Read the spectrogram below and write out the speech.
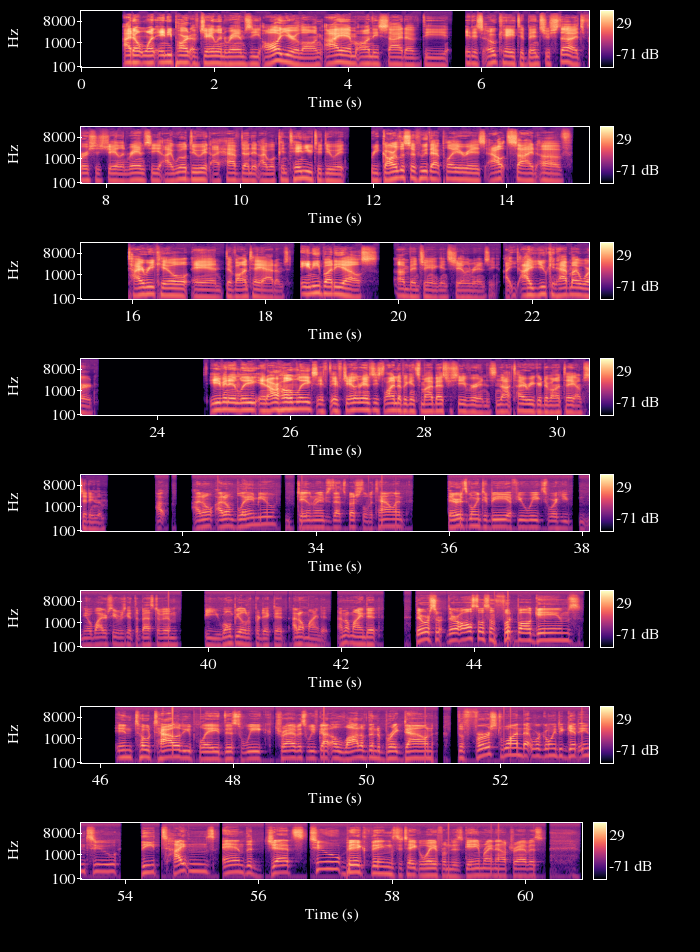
I don't want any part of Jalen Ramsey all year long. I am on the side of the it is okay to bench your studs versus Jalen Ramsey. I will do it. I have done it. I will continue to do it, regardless of who that player is outside of Tyreek Hill and Davante Adams. Anybody else, I'm benching against Jalen Ramsey. I, I, you can have my word. Even in league, in our home leagues, if if Jalen Ramsey's lined up against my best receiver and it's not Tyreek or Davante, I'm sitting them. I, I don't I don't blame you. Jalen Ramsey's that special of a talent. There is going to be a few weeks where he, you know, wide receivers get the best of him. You won't be able to predict it. I don't mind it. I don't mind it. There were there are also some football games in totality played this week. Travis, we've got a lot of them to break down. The first one that we're going to get into the Titans and the Jets. Two big things to take away from this game right now, Travis.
